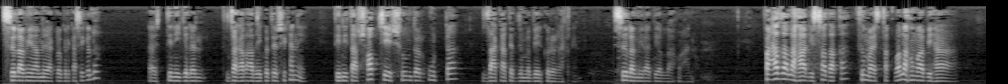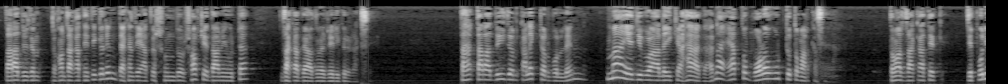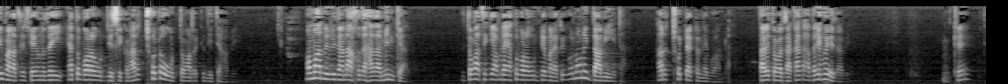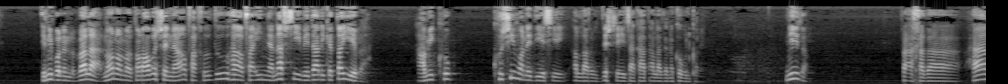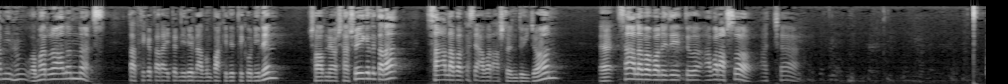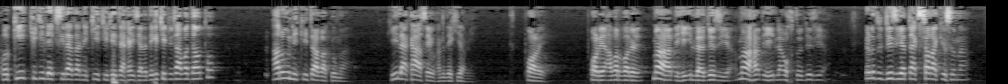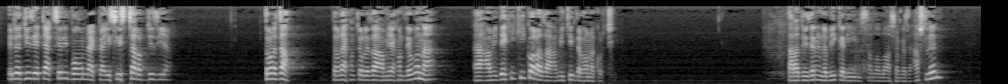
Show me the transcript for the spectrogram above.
সেলামি নামে এক লোকের কাছে গেল। তিনি গেলেন জাকাত আদায় করতে সেখানে। তিনি তার সবচেয়ে সুন্দর উটটা জাকাতের জন্য বের করে রাখলেন। সেলামি রাতি আল্লাহ ফাজ আল্লাহ আলী সাদাকা সুমা ইস্তাকবালাহুমা বিহা তারা দুজন যখন জাকাত নিতে গেলেন, দেখেন যে এত সুন্দর, সবচেয়ে দামি উঠটা জাকাত দেওয়ার জন্য রেডি করে রাখছে। তারা দুইজন কালেক্টর বললেন, মা এজিব আলাইকা হাদা? না, এত বড় উঠ তো তোমার কাছে তোমার জাকাতের যে পরিমাণ আছে সেই অনুযায়ী এত বড় উঠ দিচ্ছে কেন? আর ছোট উঠ তোমাকে দিতে হবে। অমান না খুদা হাদা মিনকা। তোমার থেকে আমরা এত বড় উঠ নেব না। অনেক দামি এটা। আর ছোট একটা নেব আমরা। তাহলে তোমার জাকাত আদায় হয়ে যাবে। তিনি বলেন, বালা ন ন তোমরা অবশ্যই নাও নাফসি বেদালিকে তৈবা আমি খুব খুশি মনে দিয়েছি আল্লাহর উদ্দেশ্যে এই জাকাত আল্লাহ যেন কবুল করেন। নিয়ে যাও। তার থেকে তারা এটা নিলেন এবং বাকিদের থেকেও নিলেন। সব নেওয়া শেষ হয়ে গেলে তারা শাহ আলাবার কাছে আবার আসলেন দুইজন। শাহ আলাবা বলে যে তো আবার আসছ আচ্ছা। ও কি চিঠি লেখছিল জানি? কি চিঠি দেখাইছিল? দেখি চিঠিটা আবার দাও তো। আর উনি কিতাবা কুমা কি লেখা আছে ওখানে দেখি আমি? পরে পরে আবার বলে, মা হাদিহি ইল্লা জেজিয়া, মা হাদিহি ইল্লা উখত জেজিয়া। এটা তো জিজিয়া ট্যাক্স ছাড়া কিছু না। এটা জিজিয়া ট্যাক্সেরই বোন একটা সিস্টার অফ জিজিয়া। তোমরা যাও। তোমরা এখন চলে যাও, আমি এখন দেব না। আমি দেখি কি করা যায়, আমি চিন্তা ভাবনা করছি। তারা দুইজনে নবী করিম সাল্লাম কাছে আসলেন,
